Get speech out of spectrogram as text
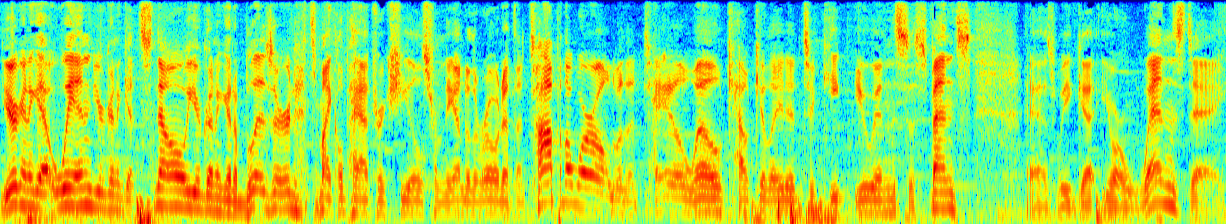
you're going to get wind, you're going to get snow, you're going to get a blizzard. It's Michael Patrick Shields from the end of the road at the top of the world with a tale well calculated to keep you in suspense as we get your Wednesday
